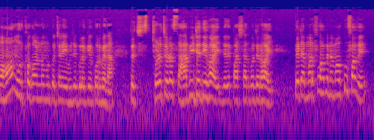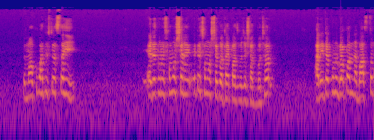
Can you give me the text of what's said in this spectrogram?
মহামূর্খ গণ্ডমূর্খ ছাড়া এই অভিযোগগুলো কেউ করবে না। তো ছোট ছোট সাহাবি যদি হয়, যদি পাঁচ, সাত বছর হয়, তো এটা মারফু হবে না মৌকুফ হবে? তো মৌকুফ হাদিসটা সাহি? এটা কোনো সমস্যা নেই, এটা সমস্যা কোথায়? পাঁচ বছর, সাত বছর? আর এটা কোনো ব্যাপার না, বাস্তব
